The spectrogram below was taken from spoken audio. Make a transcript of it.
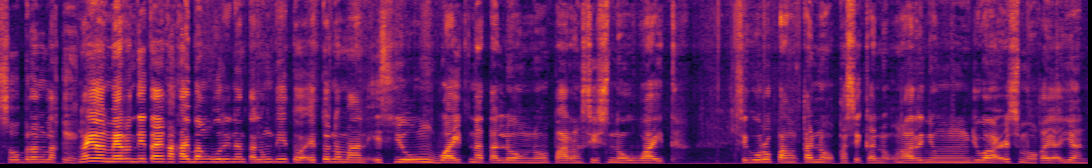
sobrang laki. Ngayon, meron din tayong kakaibang uri ng talong dito. Ito naman is yung white na talong, no? Parang si Snow White. Siguro pang kano, kasi kano nga rin yung viewers mo. Kaya yan.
